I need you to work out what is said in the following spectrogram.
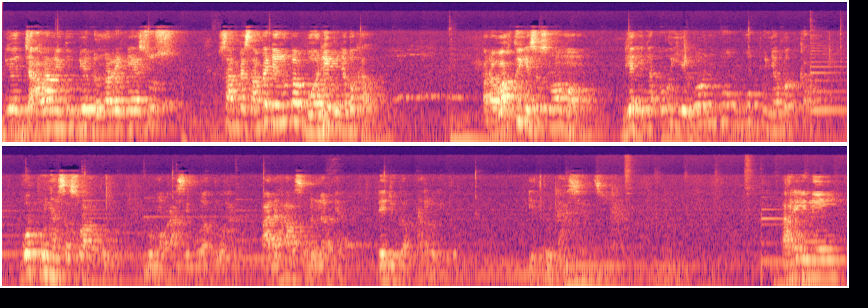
dia jalan itu, dia dengerin Yesus, sampai-sampai dia lupa bahwa dia punya bekal. Pada waktu Yesus ngomong, dia ingat, oh iya gue, gue, punya bekal, gue punya sesuatu, gue mau kasih buat Tuhan. Padahal sebenarnya dia juga perlu itu. Itu dahsyat. Hari ini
